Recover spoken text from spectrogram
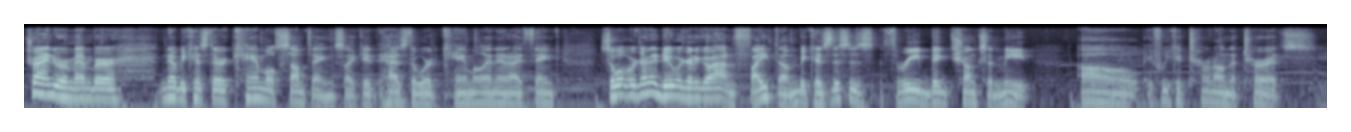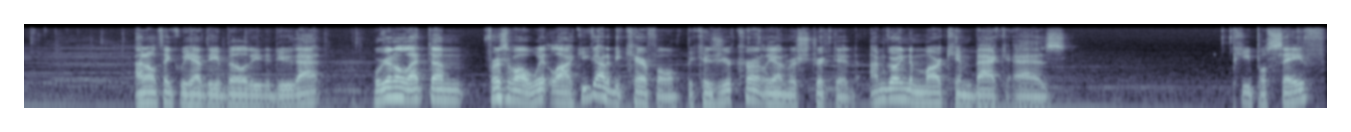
trying to remember no because they're camel somethings like it has the word camel in it i think so what we're going to do, we're going to go out and fight them because this is three big chunks of meat. Oh, if we could turn on the turrets. I don't think we have the ability to do that. We're going to let them... First of all, Whitlock, you got to be careful because you're currently unrestricted. I'm going to mark him back as people safe.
